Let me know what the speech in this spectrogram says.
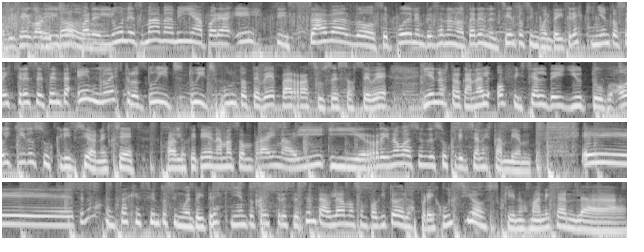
Oficial Gordillo, todo. para el lunes, mamá mía, para este sábado se pueden empezar a anotar en el 153 506 360 en nuestro Twitch, twitch.tv barra sucesos TV y en nuestro canal oficial de YouTube. Hoy quiero suscripciones, che, para los que tienen Amazon Prime ahí y renovación de suscripciones también. Eh, tenemos mensajes 153 506 360, hablábamos un poquito de los prejuicios que nos manejan la,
